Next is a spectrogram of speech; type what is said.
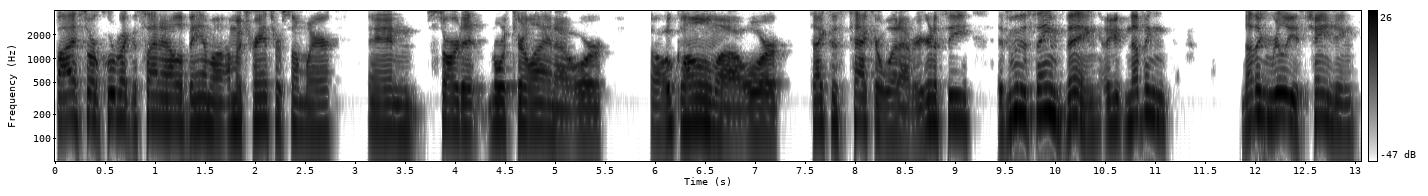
five star quarterback to sign at Alabama. I'm going to transfer somewhere and start at North Carolina or, or Oklahoma or Texas Tech or whatever. You're going to see it's going to be the same thing. Like, nothing, nothing really is changing.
